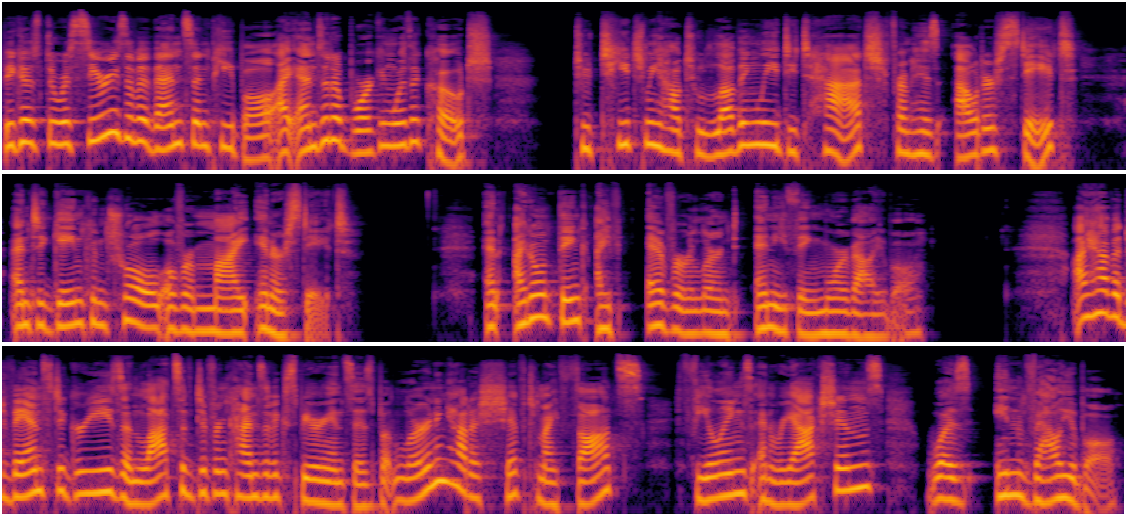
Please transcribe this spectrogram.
Because through a series of events and people, I ended up working with a coach to teach me how to lovingly detach from his outer state and to gain control over my inner state. And I don't think I've ever learned anything more valuable. I have advanced degrees and lots of different kinds of experiences, but learning how to shift my thoughts, feelings, and reactions was invaluable.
